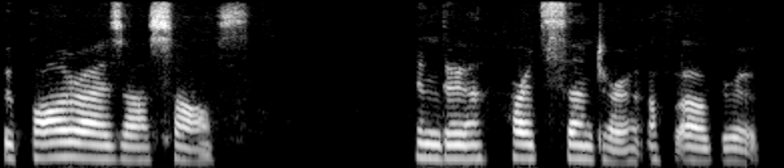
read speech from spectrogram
We polarize ourselves in the heart center of our group.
